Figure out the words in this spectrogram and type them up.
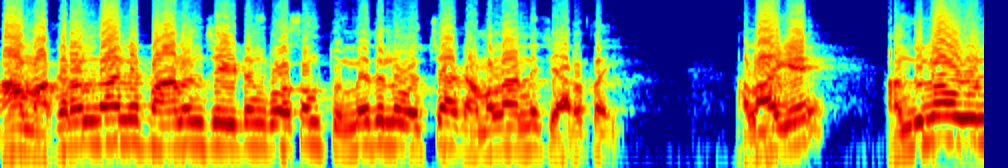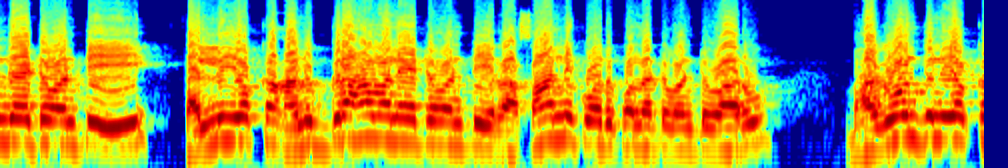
ఆ మకరందాన్ని పానం చేయటం కోసం తుమ్మెదలు వచ్చి ఆ కమలాన్ని చేరతాయి. అలాగే అందులో ఉండేటువంటి తల్లి యొక్క అనుగ్రహం అనేటువంటి రసాన్ని కోరుకున్నటువంటి వారు భగవంతుని యొక్క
